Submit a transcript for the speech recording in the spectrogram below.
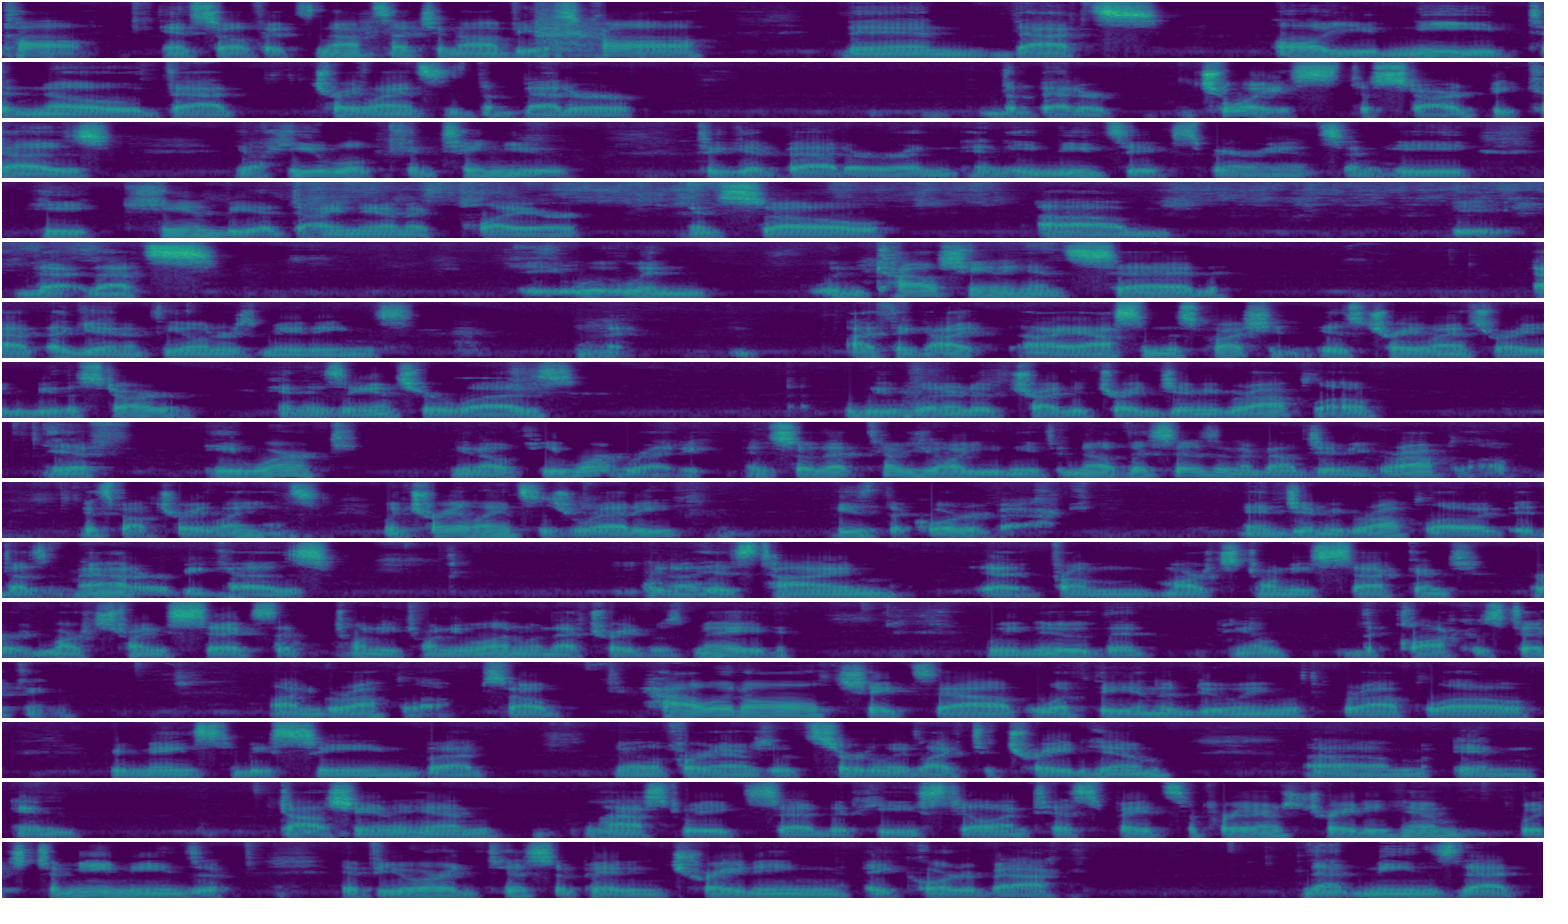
call. And so if it's not such an obvious call, then that's all you need to know that Trey Lance is the better the better choice to start because you know he will continue to get better and, and he needs the experience and he he can be a dynamic player. And so um, that that's when when Kyle Shanahan said at, again at the owners meetings I think I, I asked him this question is Trey Lance ready to be the starter? And his answer was we wouldn't have tried to trade Jimmy Garoppolo if he weren't, you know, if he weren't ready. And so that tells you all you need to know. This isn't about Jimmy Garoppolo. It's about Trey Lance. When Trey Lance is ready, he's the quarterback. And Jimmy Garoppolo, it, it doesn't matter because, you know, his time uh, from March 22nd or March 26th of 2021, when that trade was made, we knew that, you know, the clock was ticking on Garoppolo. So how it all shakes out, what they end up doing with Garoppolo, remains to be seen. But you know, the 49ers would certainly like to trade him. Um, and, and Kyle Shanahan last week said that he still anticipates the 49ers trading him, which to me means if if you're anticipating trading a quarterback, that means that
